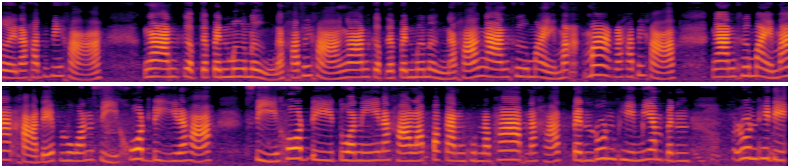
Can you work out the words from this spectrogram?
เลยนะคะ พี่พี่ขางานเกือบจะเป็นมือหนึ่งนะคะ พี่ขางานเกือบจะเป็นมือหนึ่งนะคะ งานคือใหม่มากนะคะ พี่ขางานคือใหม่มากค่ะเดฟล้วนสีโคตรดีนะคะ สีโคตรดีตัวนี้นะคะ รับประกันคุณภาพนะคะ เป็นรุ่นพรีเมียมเป็นรุ่นที่ดี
